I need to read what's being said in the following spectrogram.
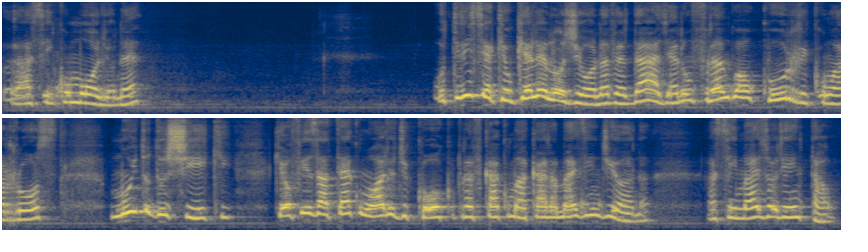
assim, com molho, né? O triste é que o que ele elogiou, na verdade, era um frango ao curry com arroz, muito do chique, que eu fiz até com óleo de coco para ficar com uma cara mais indiana, assim, mais oriental.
